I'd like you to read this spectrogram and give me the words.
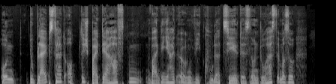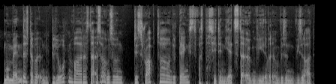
und du bleibst halt optisch bei der haften, weil die halt irgendwie cool erzählt ist. Ne? Und du hast immer so Momente, ich glaube, in den Piloten war das, da ist irgendwie so ein Disruptor und du denkst, was passiert denn jetzt da irgendwie? Da wird irgendwie so, ein, wie so eine Art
